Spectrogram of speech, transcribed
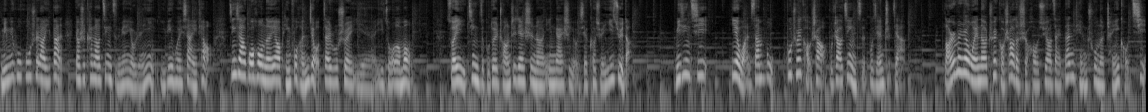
迷迷糊糊睡到一半，要是看到镜子里面有人影，一定会吓一跳。惊吓过后呢，要平复很久，再入睡也易做噩梦。所以镜子不对床这件事呢，应该是有一些科学依据的。迷信七：夜晚三步，不吹口哨，不照镜子，不剪指甲。老人们认为呢，吹口哨的时候需要在丹田处呢沉一口气，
